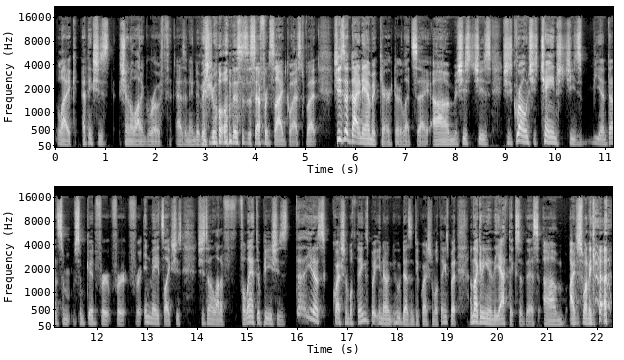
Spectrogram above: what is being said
like, I think she's shown a lot of growth as an individual. this is a separate side quest, but she's a dynamic character, let's say. Um, she's, she's, she's grown, she's changed, she's, you know, done some, some good for, for, for inmates. Like she's, she's done a lot of philanthropy. She's, uh, you know, questionable things, but you know, who doesn't do questionable things? But I'm not getting into the ethics of this. Um, I just want to,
